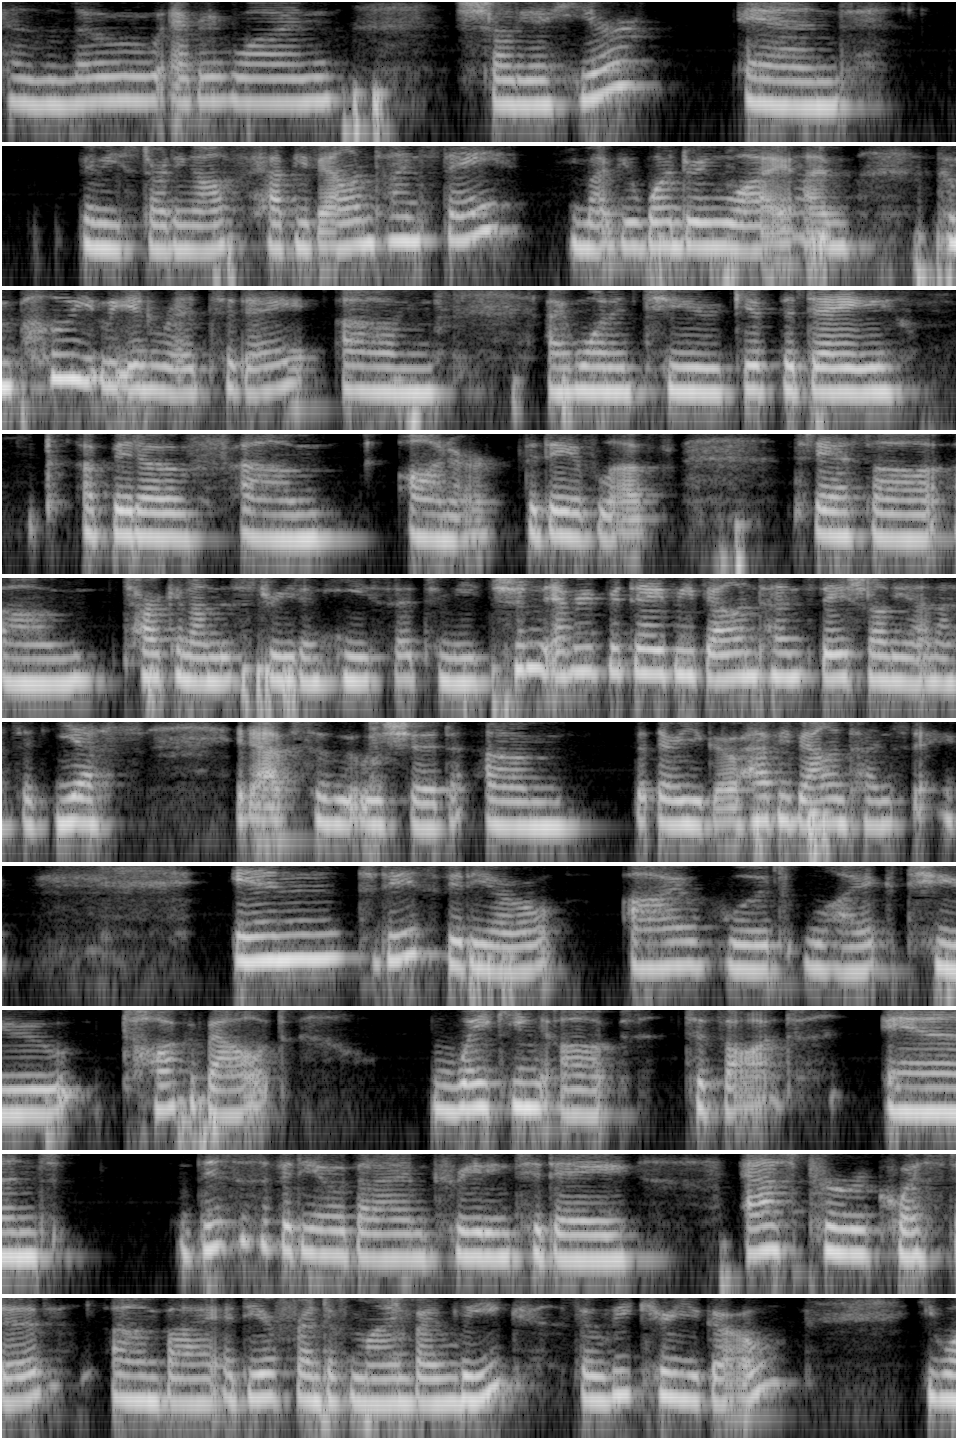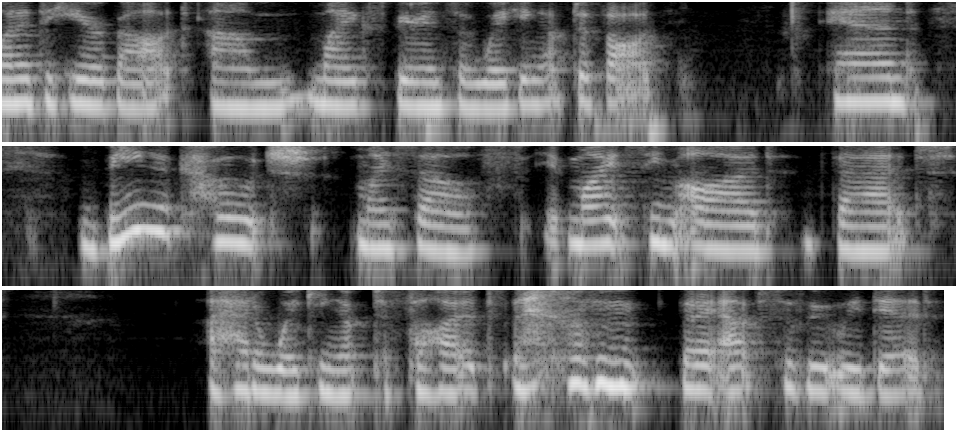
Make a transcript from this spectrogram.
Hello, everyone. Shailia here, and maybe starting off, happy Valentine's Day. You might be wondering why I'm completely in red today. Um, I wanted to give the day a bit of um, honor, the day of love. Today I saw um, Tarkin on the street, and he said to me, Shouldn't every day be Valentine's Day, Shailia? And I said, Yes, it absolutely should. Um, but there you go. Happy Valentine's Day. In today's video, I would like to talk about waking up to thought. And this is a video that I'm creating today as per requested um, by a dear friend of mine, by Leek. So, Leek, here you go. He wanted to hear about um, my experience of waking up to thought. And being a coach myself, it might seem odd that I had a waking up to thought, but I absolutely did.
